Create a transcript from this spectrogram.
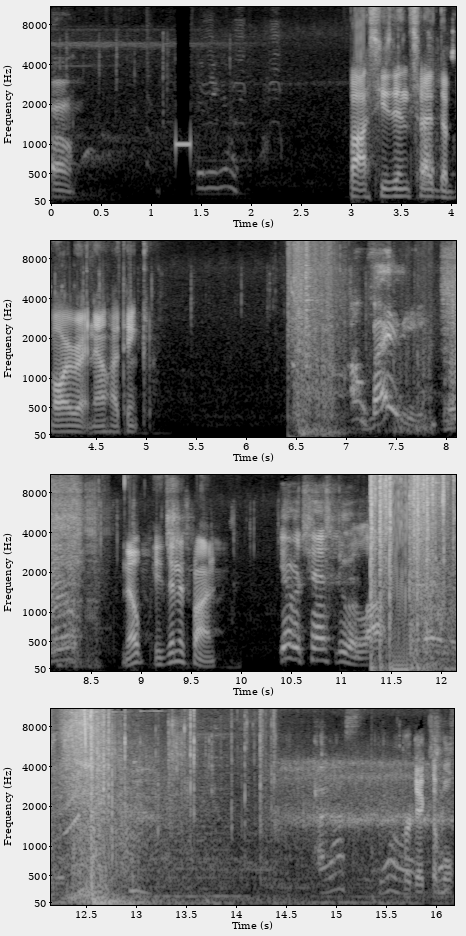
Oh. There you go. Boss, he's inside the bar right now, I think. Oh, baby. Nope, he's in his spawn. You have a chance to do a lot better with it. I asked, yeah, Predictable.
